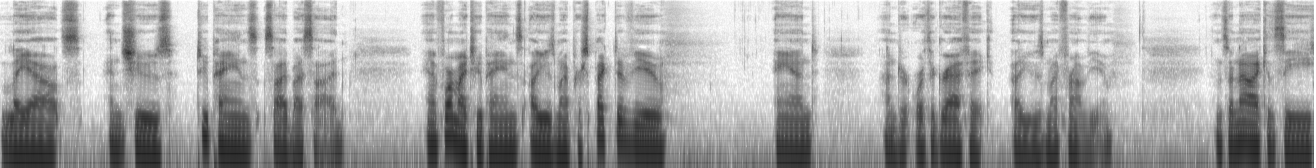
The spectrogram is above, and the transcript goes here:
Layouts, and choose two panes side by side. And for my two panes, I'll use my perspective view and under orthographic, I'll use my front view. And so now I can see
